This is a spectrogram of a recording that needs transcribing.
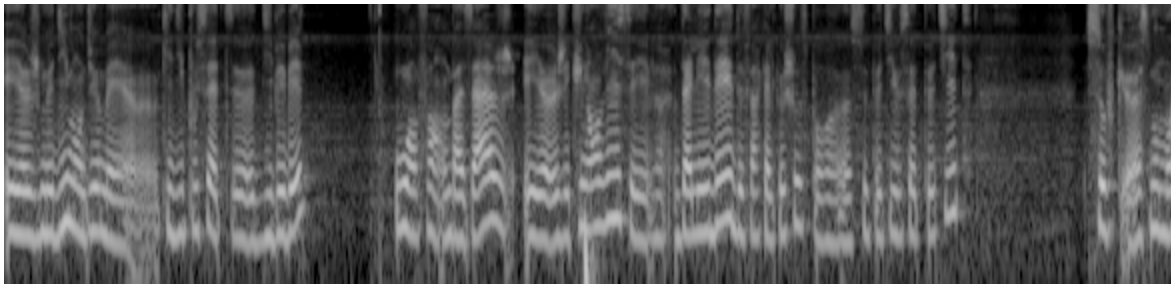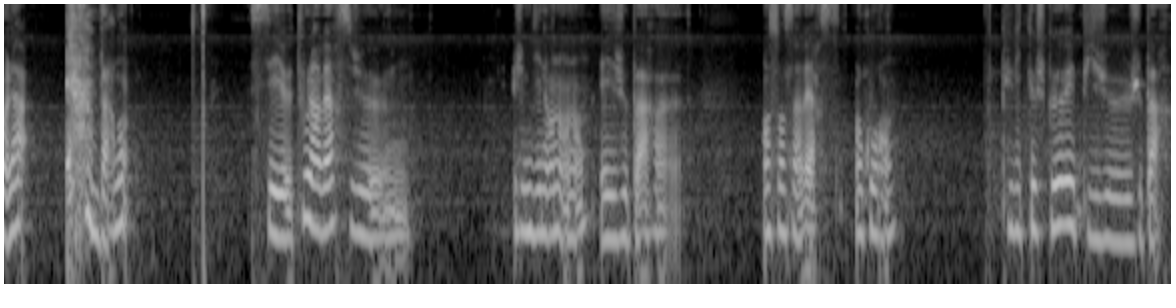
et euh, je me dis, mon Dieu, mais qui dit poussette dit bébé, ou enfin en bas âge. Et j'ai qu'une envie, c'est d'aller aider, de faire quelque chose pour ce petit ou cette petite. Sauf qu'à ce moment-là, pardon, c'est tout l'inverse. Je, me dis non, non, non. Et je pars en sens inverse, en courant. Plus vite que je peux, et puis je, pars.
